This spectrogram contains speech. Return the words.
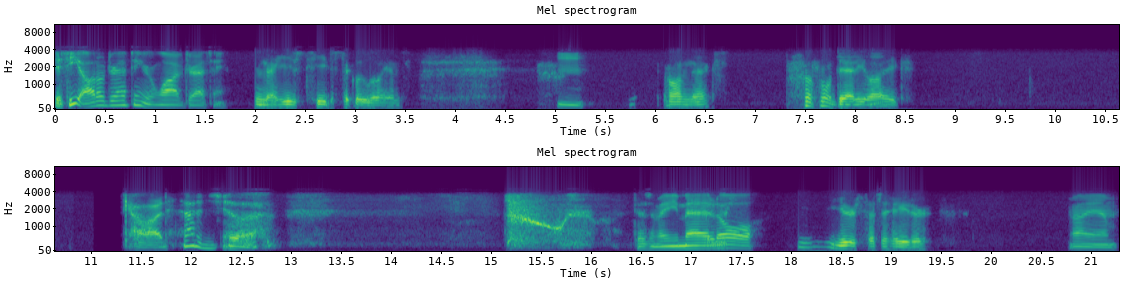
is he auto drafting or live drafting? No, he's he's Stickley Williams. Hmm. On next. Oh, Daddy mm-hmm. like. God, how did you? Uh, doesn't make me mad at all. You're such a hater. I am.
